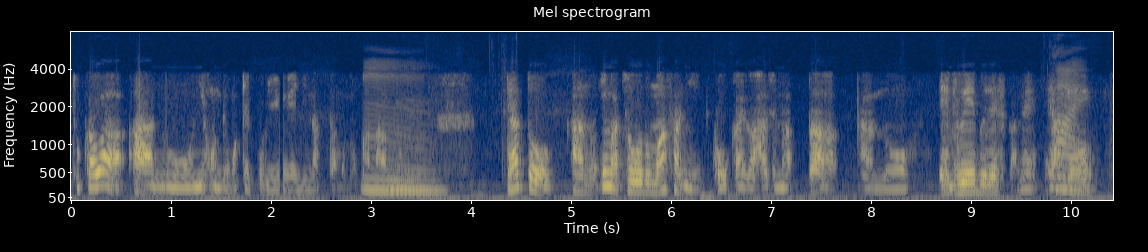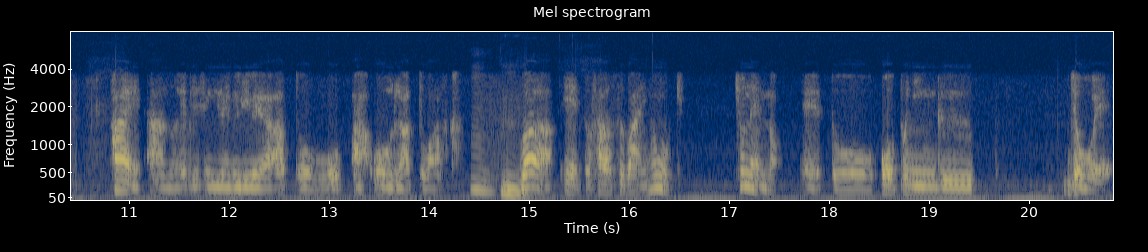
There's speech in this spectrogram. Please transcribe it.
とかは、あの、日本でも結構有名になったものかなと。うん。であとあの、今ちょうどまさに公開が始まった、あのエブエブですかね、あのはい、あの、Everything Everywhere at All, あ All at Once か、うん。うん。は、えっ、と、サウスバイのき去年の、えっ、と、オープニング上映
